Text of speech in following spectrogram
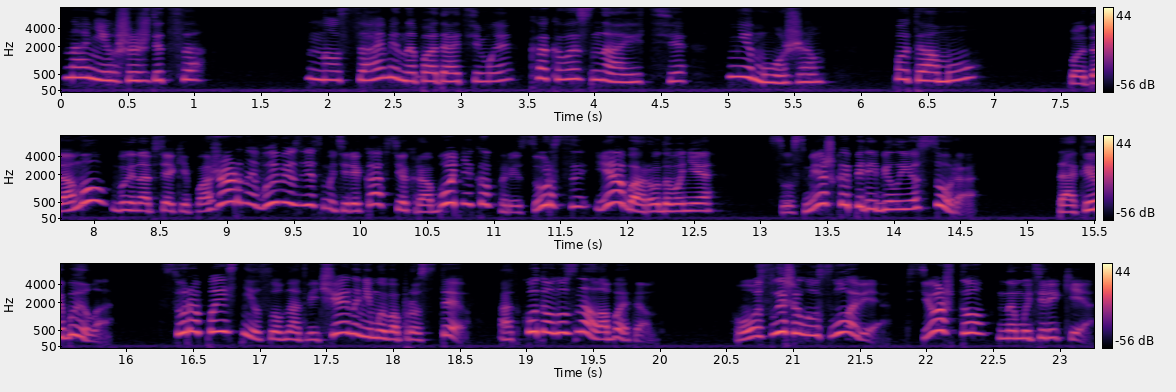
на них жиждется. Но сами нападать мы, как вы знаете, не можем. Потому Потому вы на всякий пожарный вывезли с материка всех работников, ресурсы и оборудование. С усмешкой перебил ее Сура. Так и было. Сура пояснил, словно отвечая на немой вопрос Стеф, откуда он узнал об этом. Услышал условия, все, что на материке.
